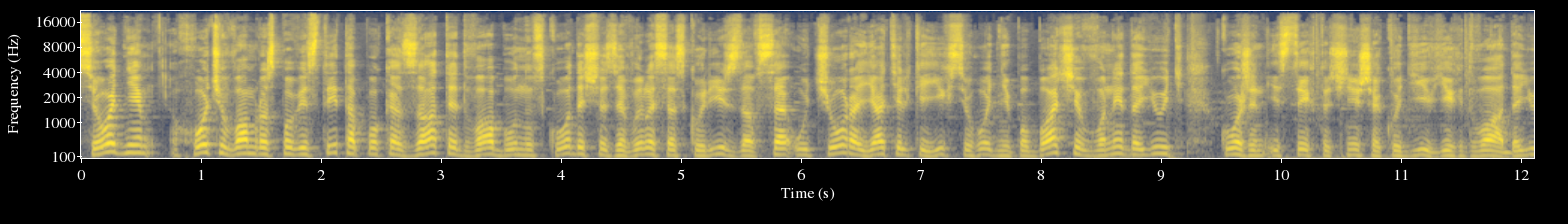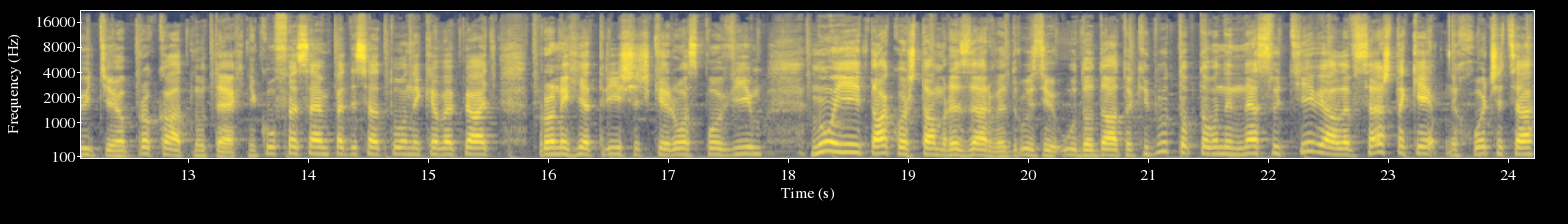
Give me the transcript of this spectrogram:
Сьогодні хочу вам розповісти та показати два бонус-коди, що з'явилися скоріш за все учора. Я тільки їх сьогодні побачив. Вони дають кожен із цих, точніше, кодів, їх два, дають е, прокатну техніку FSM 50 тонн і КВ5. Про них я трішечки розповім. Ну і також там резерви, друзі, у додаток ідуть. Тобто вони не суттєві, але все ж таки хочеться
